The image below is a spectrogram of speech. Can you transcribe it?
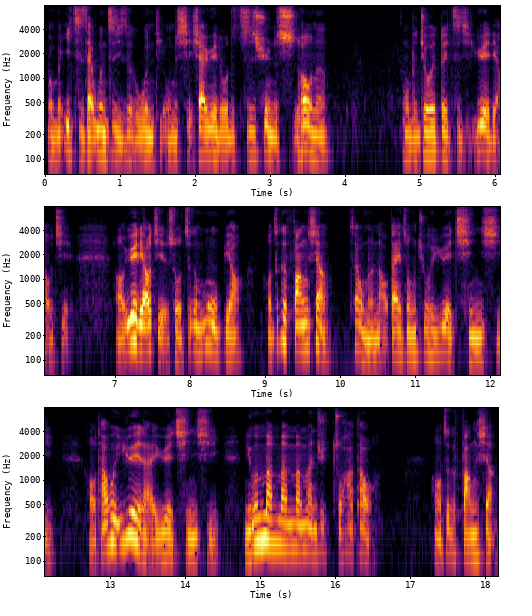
我们一直在问自己这个问题，我们写下越多的资讯的时候呢，我们就会对自己越了解。哦，越了解的时候，这个目标哦，这个方向在我们脑袋中就会越清晰。哦，它会越来越清晰，你会慢慢慢慢去抓到哦这个方向。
